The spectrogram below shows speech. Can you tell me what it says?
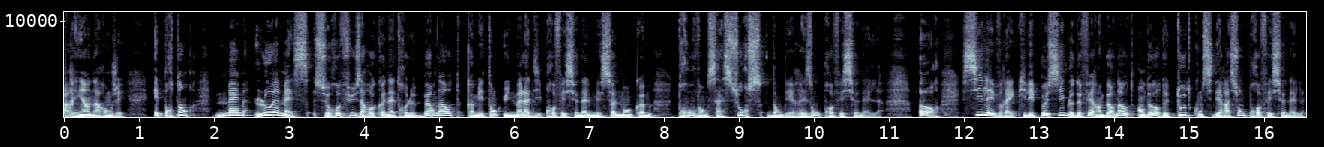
rien arrangé. Et pourtant, même l'OMS se refuse à reconnaître le burn-out comme étant une maladie professionnelle, mais seulement comme trouvant sa source dans des raisons professionnelles. Or, s'il est vrai qu'il est possible de faire un burn-out en dehors de toute considération professionnelle,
